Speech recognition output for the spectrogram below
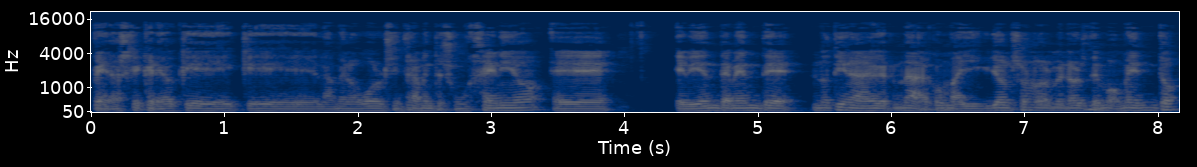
pero es que creo que, que la Melo Ball sinceramente es un genio. Eh, evidentemente no tiene nada que ver nada con Magic Johnson, al menos de momento,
